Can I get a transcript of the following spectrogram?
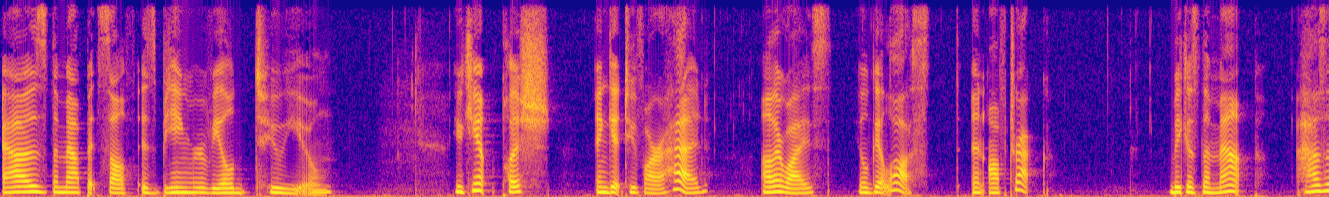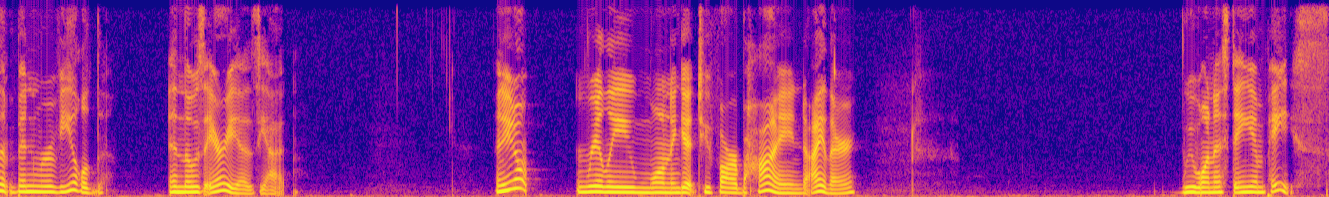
as the map itself is being revealed to you. You can't push and get too far ahead, otherwise, you'll get lost and off track because the map hasn't been revealed in those areas yet. And you don't really want to get too far behind either. We want to stay in pace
